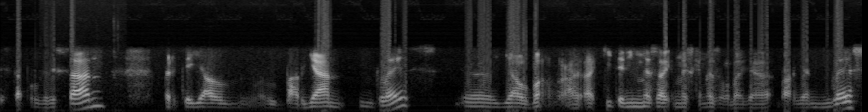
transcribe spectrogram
Està progressant perquè hi ha el, el variant anglès, eh, hi ha el, aquí tenim més, més que més el variant anglès,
